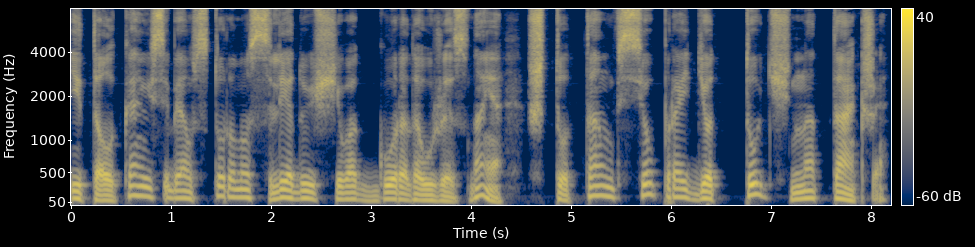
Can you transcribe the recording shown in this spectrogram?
и толкаю себя в сторону следующего города, уже зная, что там все пройдет точно так же.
